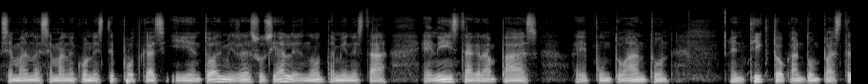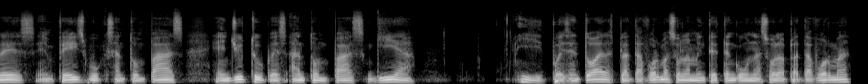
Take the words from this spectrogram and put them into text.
semana a semana con este podcast y en todas mis redes sociales, ¿no? También está en Instagram, paz.anton, eh, en TikTok, Anton Paz 3, en Facebook, Anton Paz, en YouTube es Anton Paz Guía. Y pues en todas las plataformas solamente tengo una sola plataforma.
